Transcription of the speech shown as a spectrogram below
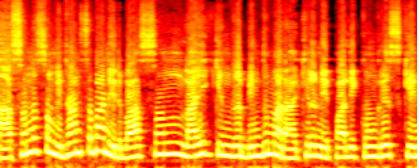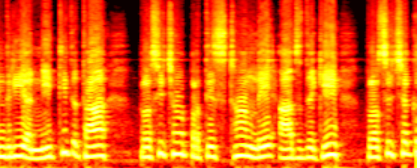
आसन्न संविधान सभा निर्वाचनलाई केन्द्रबिन्दुमा राखेर नेपाली कंग्रेस केन्द्रीय नीति तथा प्रशिक्षण प्रतिष्ठानले आजदेखि प्रशिक्षक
